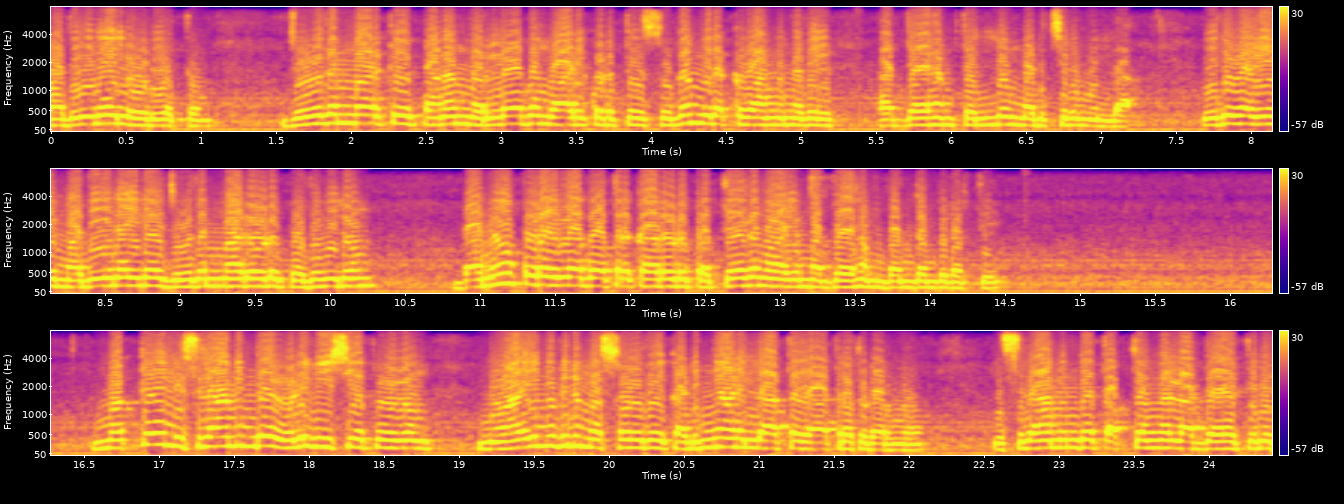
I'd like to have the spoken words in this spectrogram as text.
മദീനയിൽ ഓടിയെത്തും. ജൂതന്മാർക്ക് പണം നിർലോഭം വാരിക്കൊടുത്ത് സുഖം വിലക്ക് വാങ്ങുന്നതിൽ അദ്ദേഹം തെല്ലും മടിച്ചിരുന്നില്ല. ഇതുവഴി മദീനയിലെ ജൂതന്മാരോട് പൊതുവിലും ബനു കുറയുള്ള ഗോത്രക്കാരോട് പ്രത്യേകമായും അദ്ദേഹം ബന്ധം പുലർത്തി. മക്കയിൽ ഇസ്ലാമിന്റെ ഒളി വീശിയപ്പോഴും നുഐമുബിന് മസൂദ് കടിഞ്ഞാണില്ലാത്ത യാത്ര തുടർന്നു. ഇസ്ലാമിന്റെ തത്വങ്ങൾ അദ്ദേഹത്തിന്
